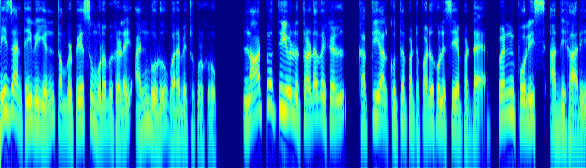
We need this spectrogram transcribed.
மீசான் டிவியின் தமிழ் பேசும் உறவுகளை அன்போடு வரவேற்றுக் கொள்கிறோம். நாற்பத்தி ஏழு தடவைகள் கத்தியால் குத்தப்பட்டு படுகொலை செய்யப்பட்ட பெண் போலீஸ் அதிகாரி.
